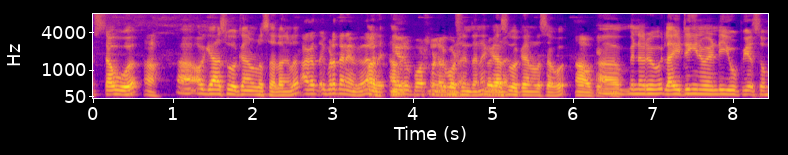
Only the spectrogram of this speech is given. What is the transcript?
സ്റ്റൗ ആ. ഗ്യാസ് വെക്കാനുള്ള സ്ഥലങ്ങൾ ഇവിടെ തന്നെ അതെ, പോർഷൻ പോർഷനിൽ തന്നെ ഗ്യാസ് വെക്കാനുള്ള സ്റ്റവ്. പിന്നെ ഒരു ലൈറ്റിങ്ങിന് വേണ്ടി യു പി എസും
